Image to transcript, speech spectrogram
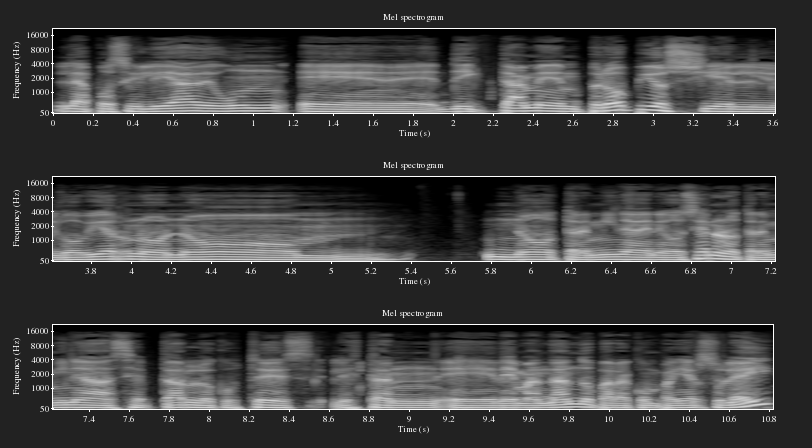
la posibilidad de un eh, dictamen propio si el gobierno no, no termina de negociar o no termina de aceptar lo que ustedes le están eh, demandando para acompañar su ley?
